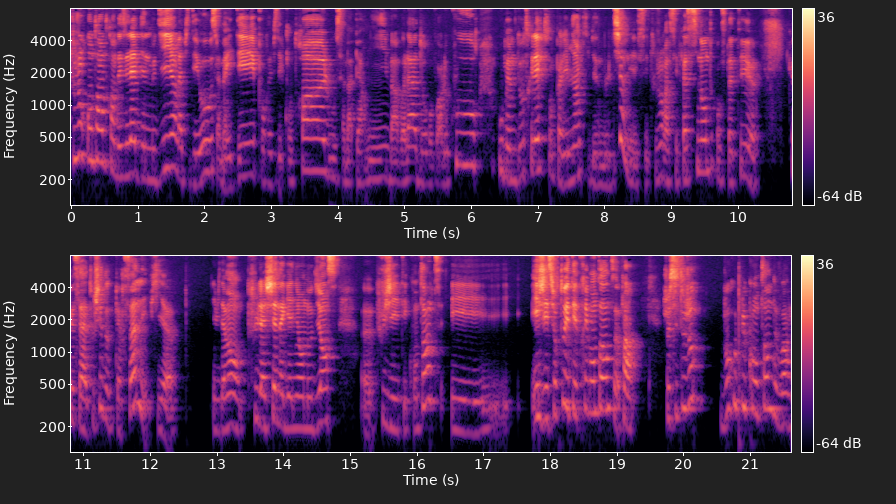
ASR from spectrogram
toujours contente quand des élèves viennent me dire la vidéo, ça m'a aidé pour réviser le contrôle, ou ça m'a permis bah, voilà, de revoir le cours, ou même d'autres élèves qui ne sont pas les miens qui viennent me le dire, et c'est toujours assez fascinant de constater euh, que ça a touché d'autres personnes. Et puis, euh, évidemment, plus la chaîne a gagné en audience, plus j'ai été contente, et, et j'ai surtout été très contente, enfin, je suis toujours beaucoup plus contente de voir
